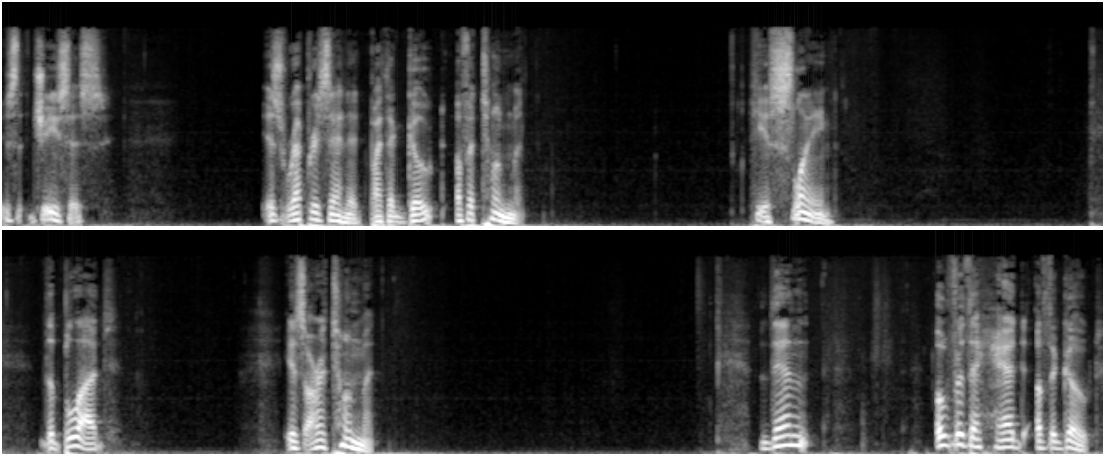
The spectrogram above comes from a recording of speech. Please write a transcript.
is that Jesus is represented by the goat of atonement. He is slain. The blood is our atonement. Then, over the head of the goat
